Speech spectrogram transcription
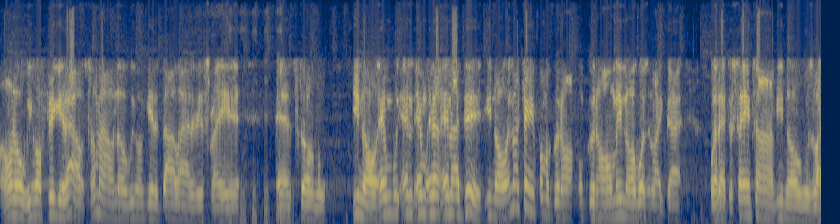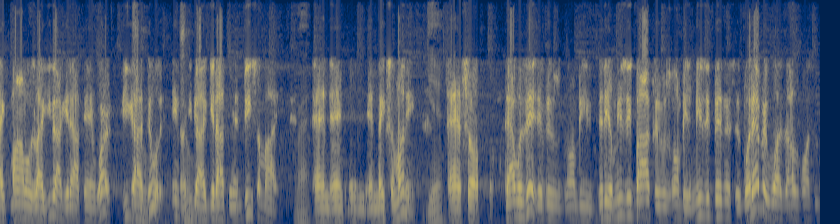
I don't know, we're gonna figure it out. Somehow know we're gonna get a dollar out of this right here. and so, you know, and we and, and and I did, you know, and I came from a good home good home, you know, it wasn't like that. But at the same time, you know, it was like mom was like, You gotta get out there and work. You gotta do it. You know, you gotta get out there and be somebody Right. and, and, and, and make some money. Yeah. And so that was it. If it was going to be video music box, if it was going to be the music business, whatever it was, I was going to do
